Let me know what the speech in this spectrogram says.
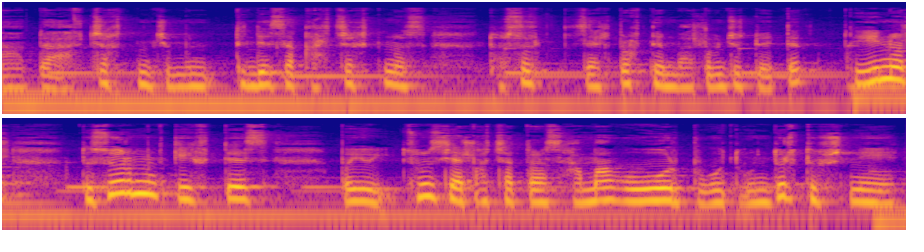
одоо авчихт нь ч юм тэндээсээ гарчихт нь бас тусалж залбирах тийм боломжууд байдаг. Тэгээд энэ бол төсөөрмөнд гифтээс буюу сүнс ялгах чадвараас хамаагүй өөр бөгөөд өндөр түвшний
